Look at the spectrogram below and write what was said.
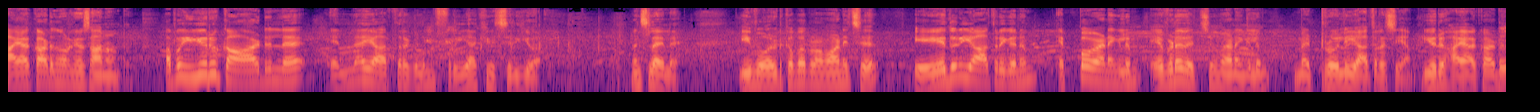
ഹയ കാർഡ് എന്ന് പറഞ്ഞൊരു സാധനമുണ്ട്. അപ്പോൾ ഈ ഒരു കാർഡിലെ എല്ലാ യാത്രകളും ഫ്രീ ആക്കി വെച്ചിരിക്കുക മനസ്സിലായില്ലേ? ഈ വേൾഡ് കപ്പ് പ്രമാണിച്ച് ഏതൊരു യാത്രികനും എപ്പോൾ വേണമെങ്കിലും എവിടെ വെച്ചും വേണമെങ്കിലും മെട്രോയിൽ യാത്ര ചെയ്യാം. ഈ ഒരു ഹയാ കാർഡ്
